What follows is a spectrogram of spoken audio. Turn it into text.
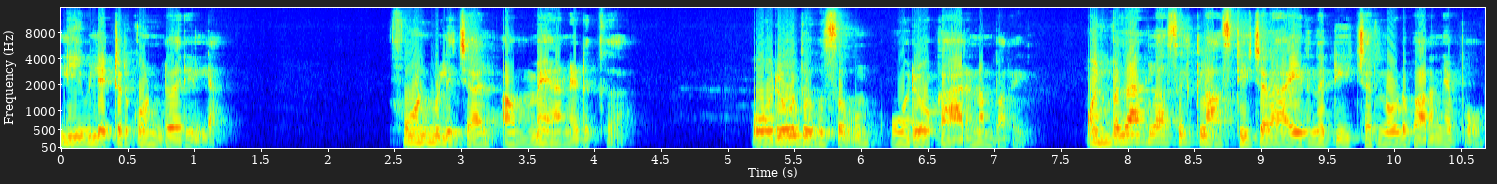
ലീവ് ലെറ്റർ കൊണ്ടുവരില്ല. ഫോൺ വിളിച്ചാൽ അമ്മയാണ് എടുക്കുക. ഓരോ ദിവസവും ഓരോ കാരണം പറയും. ഒൻപതാം ക്ലാസ്സിൽ ക്ലാസ് ടീച്ചർ ആയിരുന്ന ടീച്ചറിനോട് പറഞ്ഞപ്പോൾ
